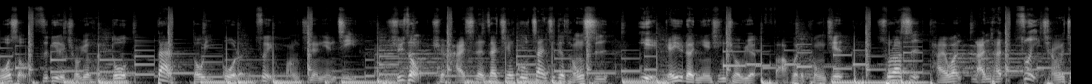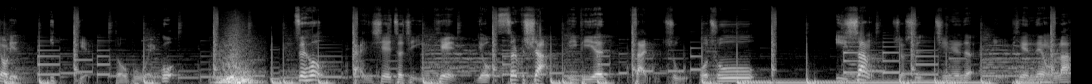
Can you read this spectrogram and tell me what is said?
国手资历的球员很多，但都已过了最黄金的年纪。徐总却还是能在兼顾战绩的同时，也给予了年轻球员发挥的空间。说他是台湾篮坛最强的教练，一点都不为过。最后。感谢这集影片由 Surfshark VPN 赞助播出。以上就是今天的影片内容啦。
